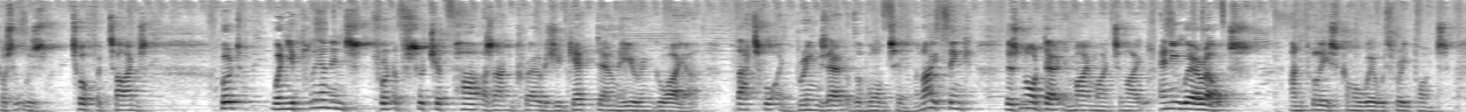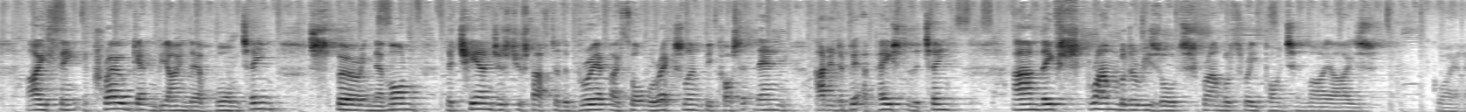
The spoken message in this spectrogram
because it was tough at times. But when you're playing in front of such a partisan crowd as you get down here in Guaya, that's what it brings out of the home team. And I think there's no doubt in my mind tonight, anywhere else, and police come away with three points. I think the crowd getting behind their home team, spurring them on. The changes just after the break I thought were excellent because it then added a bit of pace to the team. And they've scrambled a result, scrambled three points in my eyes. Guaya.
